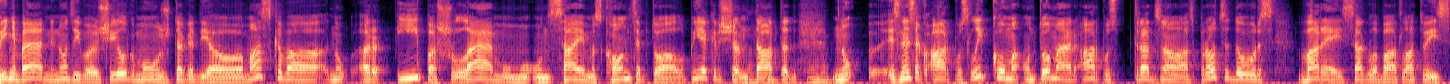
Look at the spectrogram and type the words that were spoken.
viņa bērni nodzīvojuši ilgu mūžu tagad jau Maskavā, nu, ar īpašu lēmumu un saimas konceptuālu piekrišanu, mm. tā tad, mm. nu, es nesaku ārpus likuma, un tomēr ārpus tradicionālās procedūras varēja saglabāt Latvijas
